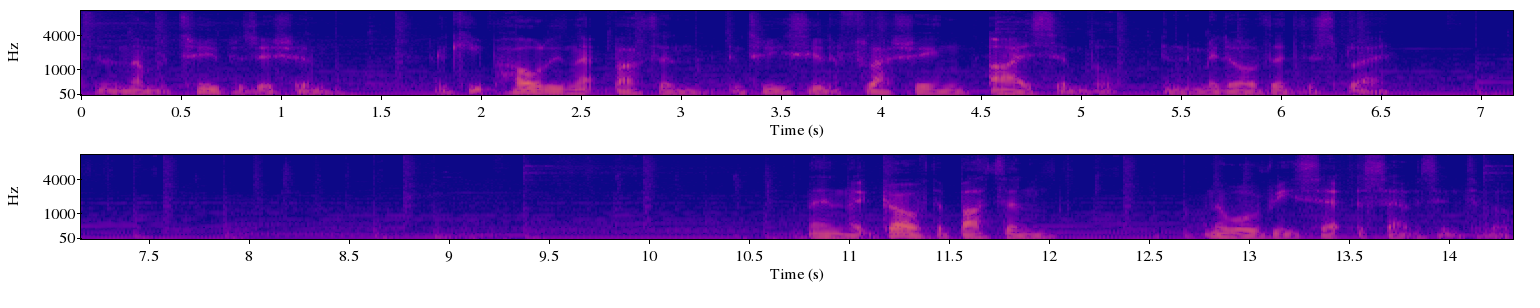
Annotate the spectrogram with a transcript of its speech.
to the number two position, and keep holding that button until you see the flashing eye symbol in the middle of the display. Then let go of the button and it will reset the service interval.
